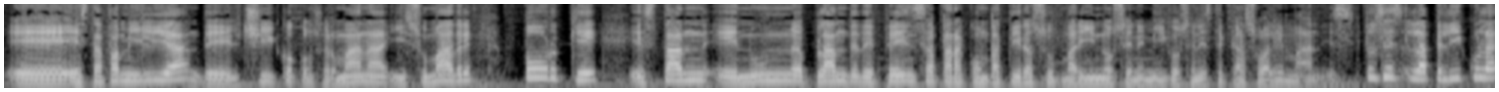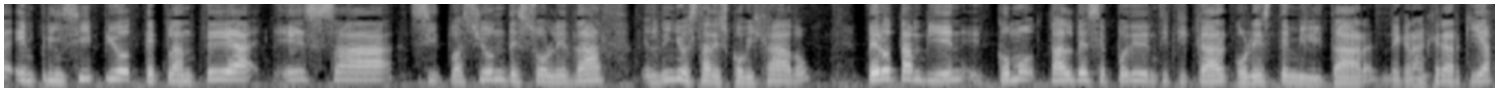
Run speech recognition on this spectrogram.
esta familia, del chico con su hermana su madre, porque están en un plan de defensa para combatir a submarinos enemigos, en este caso alemanes. Entonces, la película en principio te plantea esa situación de soledad. El niño está descobijado, pero también eh, cómo tal vez se puede identificar con este militar de gran jerarquía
